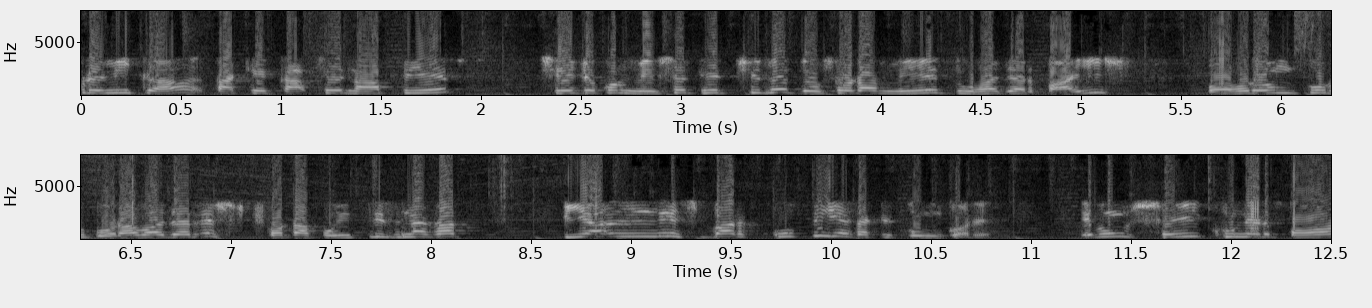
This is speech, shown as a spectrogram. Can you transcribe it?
প্রেমিকা তাকে কাছে না পেয়ে সে যখন মেসে ফিরছিল, দোসরা মে দু হাজার বাইশ, বহরমপুর গোড়াবাজারে ছটা পঁয়ত্রিশ নাগাদ বিয়াল্লিশ বার কুপিয়ে তাকে খুন করে। এবং সেই খুনের পর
